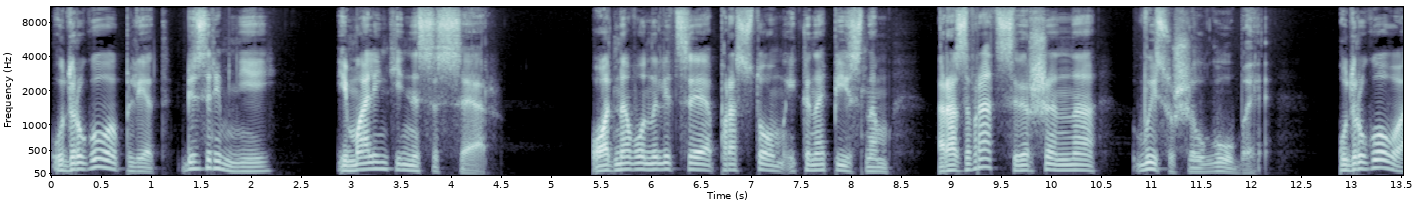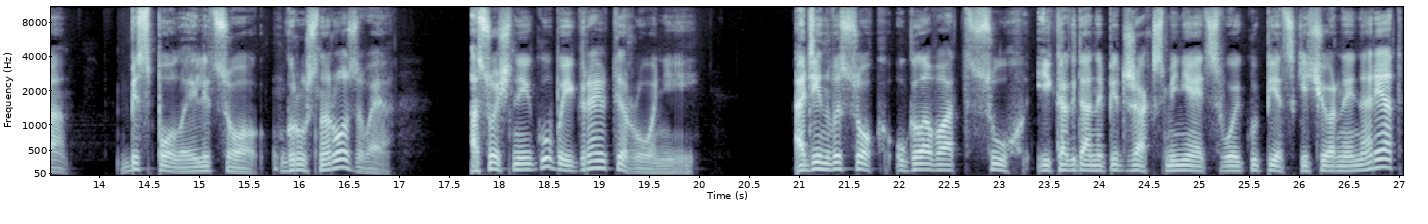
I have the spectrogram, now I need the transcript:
у другого плед без ремней и маленький НССР. У одного на лице простом иконописном разврат совершенно высушил губы. У другого бесполое лицо грустно-розовое, а сочные губы играют иронией. Один высок, угловат, сух, и когда на пиджак сменяет свой купецкий черный наряд,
